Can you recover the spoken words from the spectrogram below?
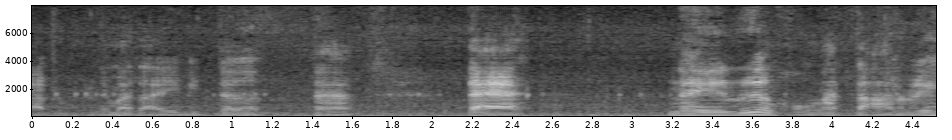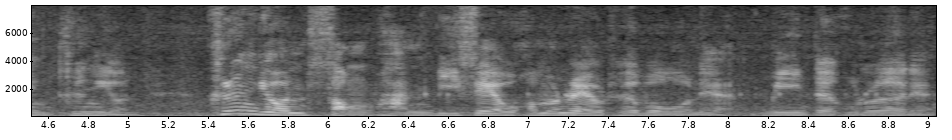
8 ในมาตราเอมิเตอร์นะฮะแต่ในเรื่องของอัตราเร่งเครื่องยนต์ เครื่องยนต์ 2,000 ดีเซลคอมมอนเรลเทอร์โบเนี่ย มีอินเตอร์คูลเลอร์เนี่ย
